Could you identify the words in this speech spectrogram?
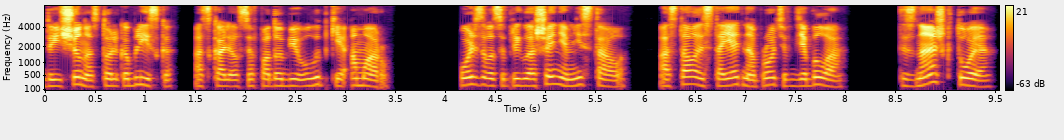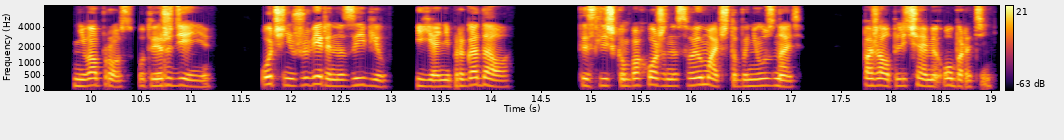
Да еще настолько близко», – оскалился в подобии улыбки Амару. Пользоваться приглашением не стало. Осталось стоять напротив, где была. «Ты знаешь, кто я?» Не вопрос, утверждение. Очень уж уверенно заявил, и я не прогадала. «Ты слишком похожа на свою мать, чтобы не узнать». Пожал плечами оборотень.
